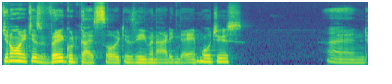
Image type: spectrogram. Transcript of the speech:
You know it is very good guys. So it is even adding the emojis. And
